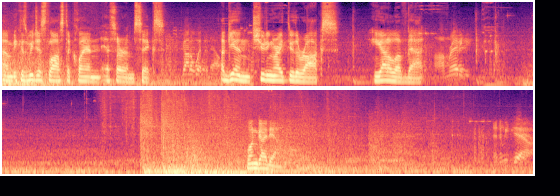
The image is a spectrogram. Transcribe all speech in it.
um, because we just lost a clan SRM six. Got a weapon out. Again, shooting right through the rocks. You gotta love that. I'm ready. One guy down. Enemy down.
